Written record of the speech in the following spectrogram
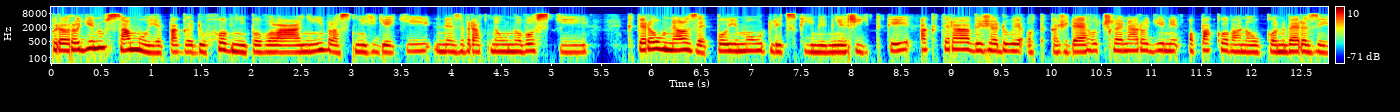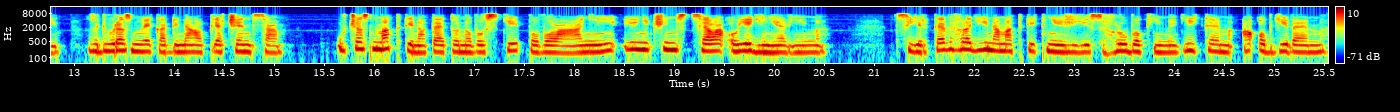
Pro rodinu samu je pak duchovní povolání vlastních dětí nezvratnou novostí, kterou nelze pojmout lidskými měřítky a která vyžaduje od každého člena rodiny opakovanou konverzi, zdůrazňuje kardinál Piacenza. Účast matky na této novosti povolání je ničím zcela ojedinělým. Církev hledí na matky kněží s hlubokým díkem a obdivem,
